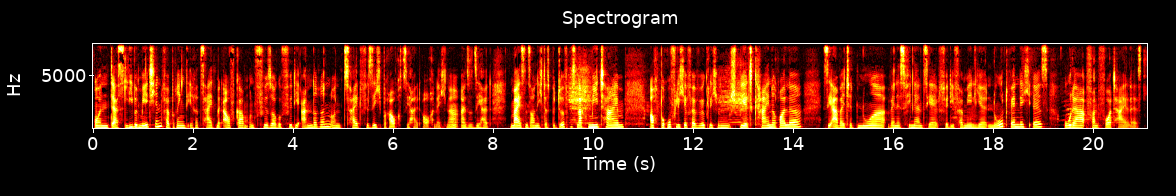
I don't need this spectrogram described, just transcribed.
Und das liebe Mädchen verbringt ihre Zeit mit Aufgaben und Fürsorge für die anderen und Zeit für sich braucht sie halt auch nicht. Ne? Also sie hat meistens auch nicht das Bedürfnis nach Me-Time. Auch berufliche Verwirklichung spielt keine Rolle. Sie arbeitet nur, wenn es finanziell für die Familie notwendig ist oder von Vorteil ist.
